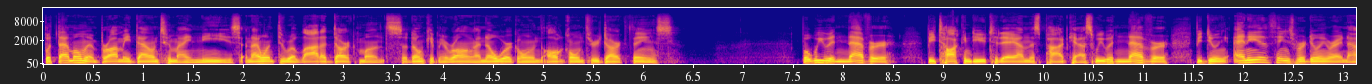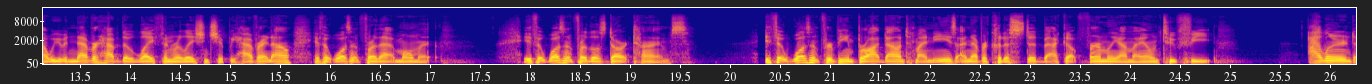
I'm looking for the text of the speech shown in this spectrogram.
But that moment brought me down to my knees, and I went through a lot of dark months. So don't get me wrong, I know we're going all going through dark things. But we would never be talking to you today on this podcast. We would never be doing any of the things we're doing right now. We would never have the life and relationship we have right now if it wasn't for that moment, if it wasn't for those dark times. If it wasn't for being brought down to my knees, I never could have stood back up firmly on my own two feet. I learned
